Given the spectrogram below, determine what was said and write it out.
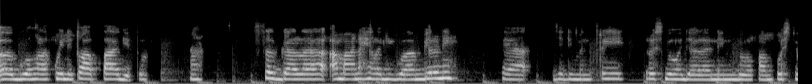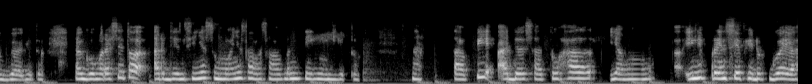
eh, gue ngelakuin itu apa gitu. Nah segala amanah yang lagi gue ambil nih ya jadi menteri terus gue ngejalanin dua kampus juga gitu nah gue ngerasa itu urgensinya semuanya sama-sama penting gitu nah tapi ada satu hal yang ini prinsip hidup gue ya.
